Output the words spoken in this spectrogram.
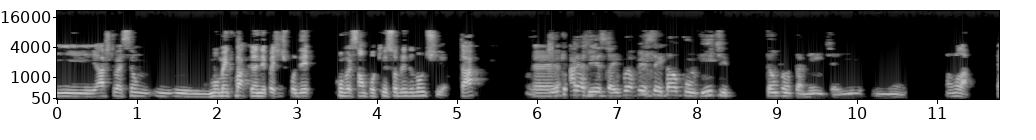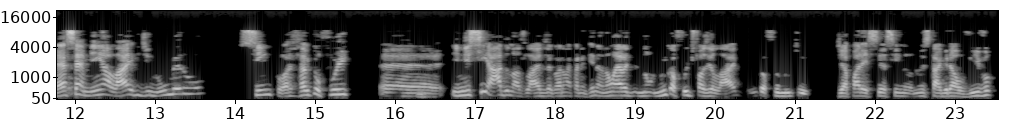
E acho que vai ser um, um, um momento bacana para a gente poder conversar um pouquinho sobre endodontia, tá? É, eu que agradeço aqui... aí por aceitar o convite tão prontamente aí. Vamos lá. Essa é a minha live de número 5. Você sabe que eu fui é, iniciado nas lives agora na quarentena. Não era, não, nunca fui de fazer live, nunca fui muito de aparecer assim no, no Instagram ao vivo.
